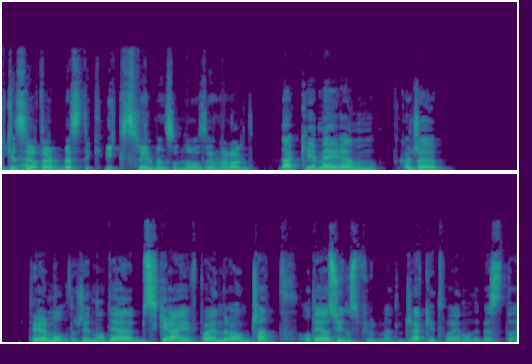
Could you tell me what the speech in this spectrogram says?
ikke si at det er den beste krigsfilmen som noensinne er lagd. Det er ikke mer enn kanskje tre måneder siden at jeg skrev på en eller annen chat at jeg syns Full Metal Jacket var en av de beste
